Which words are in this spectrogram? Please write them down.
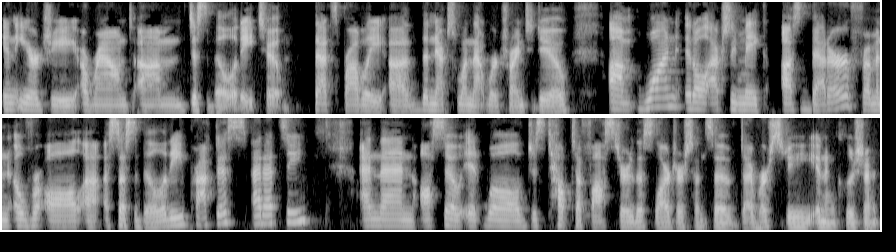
an ERG around um, disability too that's probably uh, the next one that we're trying to do. Um, one, it'll actually make us better from an overall uh, accessibility practice at Etsy. And then also, it will just help to foster this larger sense of diversity and inclusion.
